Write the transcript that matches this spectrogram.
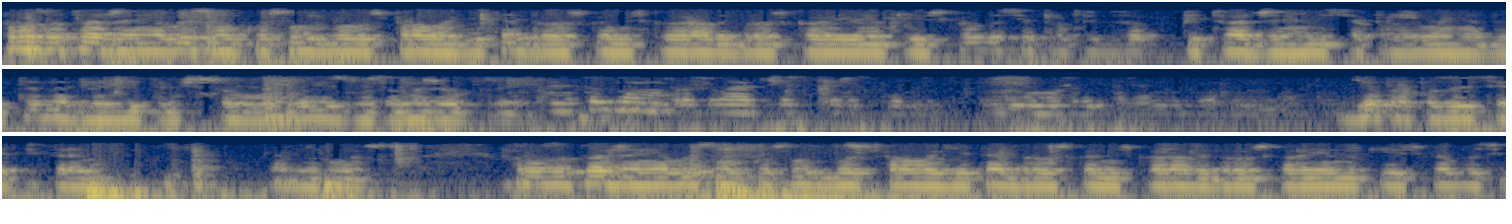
Про затвердження висновку служби у справах дітей Бровської міської ради Бровського району Київської області про підтвердження місця проживання дитини для її тимчасового виїзду за межі України. Е, Тут мама проживає в Чеській Республіці, тому не може надати. Є пропозиція підтримати. Про затвердження висновку служби у справах дітей Бровської міської ради Бровського району Київської області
